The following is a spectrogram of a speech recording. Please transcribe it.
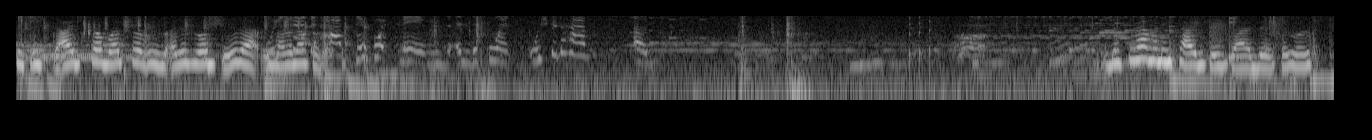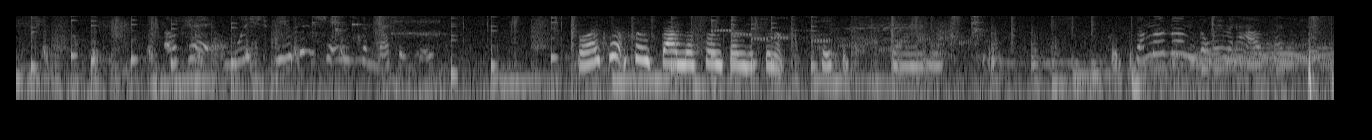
Because we died so much that we might as well do that. We, We have enough of it. We should have a. This is how many times we've died, basically. Okay, we sh- you can change the messages. Well, I can't place down this one, so I'm just gonna place it down. Some of them don't even have messages.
